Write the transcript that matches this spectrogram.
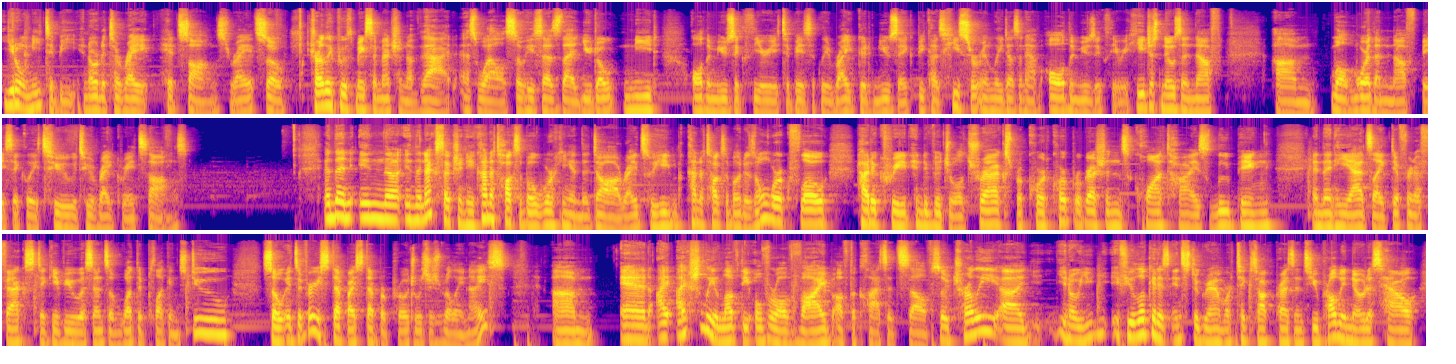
you don't need to be in order to write hit songs, right? So Charlie Puth makes a mention of that as well. So he says that you don't need all the music theory to basically write good music because he certainly doesn't have all the music theory. He just knows enough, um, well, more than enough basically to to write great songs. And then in the in the next section, he kind of talks about working in the DAW, right? So he kind of talks about his own workflow, how to create individual tracks, record chord progressions, quantize looping, and then he adds like different effects to give you a sense of what the plugins do. So it's a very step-by-step approach, which is really nice. Um, and I actually love the overall vibe of the class itself. So Charlie, uh, you know, you, if you look at his Instagram or TikTok presence, you probably notice how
